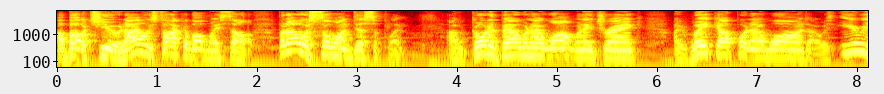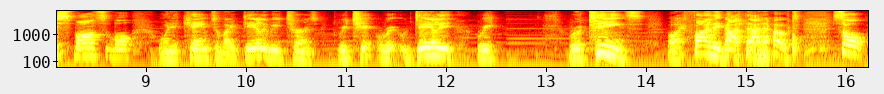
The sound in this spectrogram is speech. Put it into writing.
about you, and I always talk about myself, but I was so undisciplined. I would go to bed when I want when I drank. I'd wake up when I want. I was irresponsible when it came to my daily returns, re daily re routines. Well, I finally got that out. So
